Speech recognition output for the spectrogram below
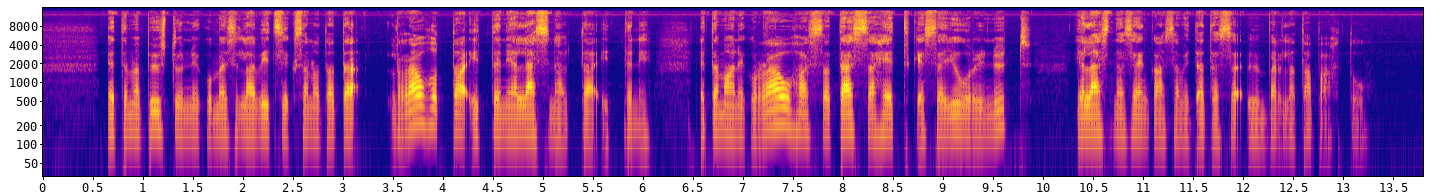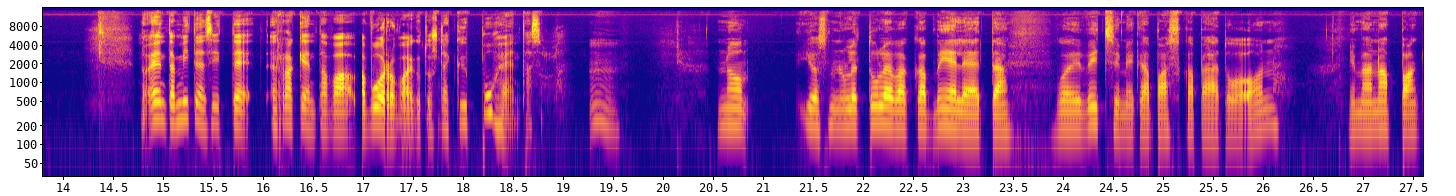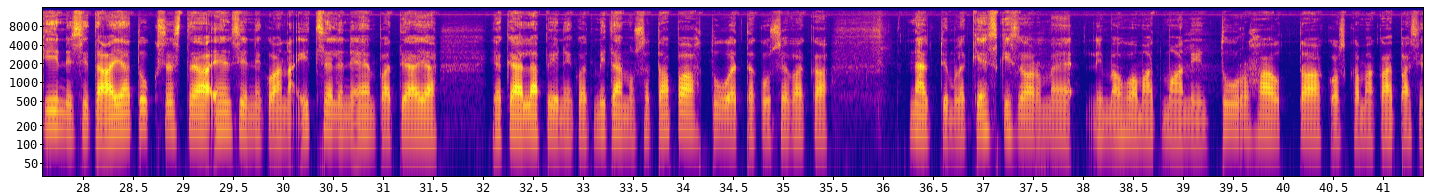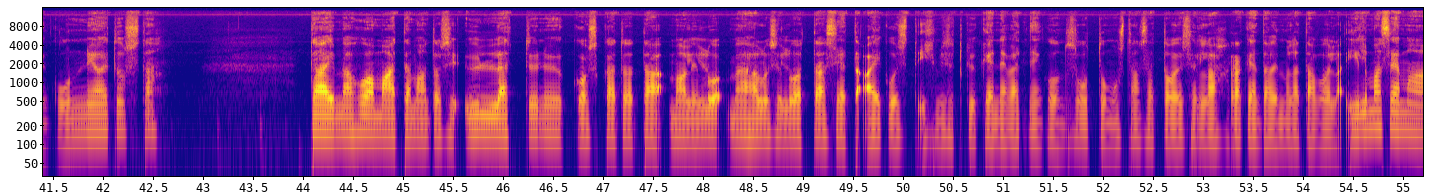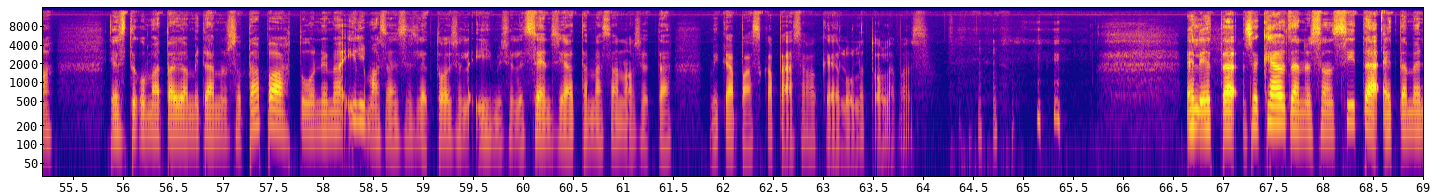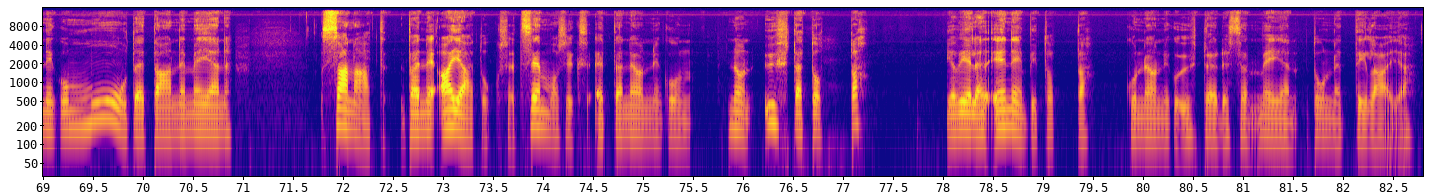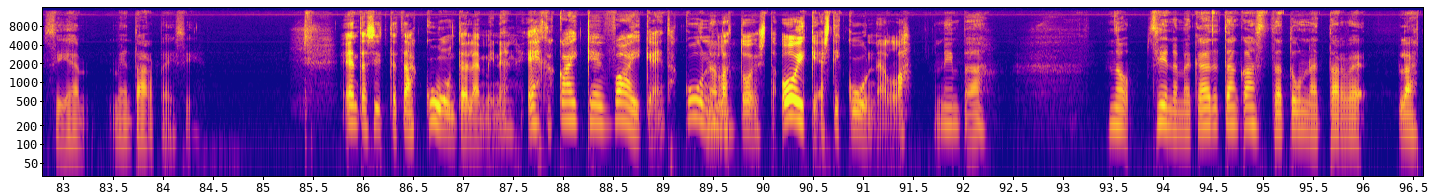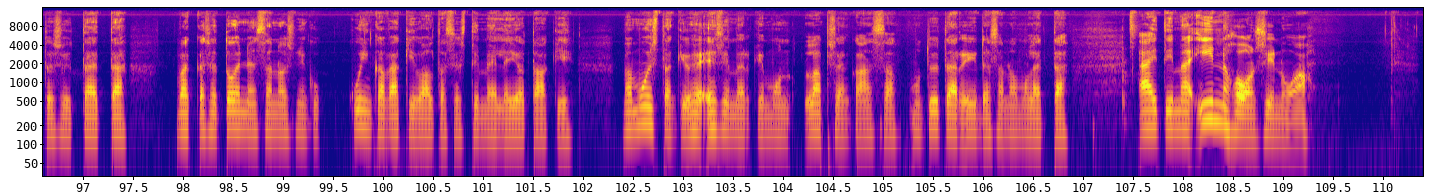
Että mä pystyn, niin kuin me sillä vitsiksi sanotaan, että rauhoittaa itteni ja läsnäyttää itteni. Että mä oon niin rauhassa tässä hetkessä juuri nyt ja läsnä sen kanssa, mitä tässä ympärillä tapahtuu. No entä miten sitten rakentava vuorovaikutus näkyy puheen tasolla? Mm. No jos minulle tulee vaikka mieleen, että voi vitsi mikä paskapää tuo on, niin mä nappaan kiinni sitä ajatuksesta ja ensin niin anna itselleni empatia ja, ja käyn läpi, niin kuin, että mitä minussa tapahtuu, että kun se vaikka näytti mulle keskisormeen, niin mä huomaan, että mä oon niin turhauttaa, koska mä kaipaisin kunnioitusta. Tai mä huomaan, että mä oon tosi yllättynyt, koska tota, mä, olin, mä halusin luottaa siihen, että aikuiset ihmiset kykenevät niin kuin suuttumustansa toisella rakentavimmilla tavoilla ilmaisemaan. Ja sitten kun mä tajuan, mitä minussa tapahtuu, niin mä ilmaisen sen sille toiselle ihmiselle sen sijaan, että mä sanoisin, että mikä paska päässä oikein luulet olevasi. Eli että se käytännössä on sitä, että me niin kuin muutetaan ne meidän sanat tai ne ajatukset semmoisiksi, että ne on, niin kuin, ne on yhtä totta ja vielä enempi totta, kun ne on niin kuin yhteydessä meidän tunnetilaan ja siihen meidän tarpeisiin. Entä sitten tämä kuunteleminen? Ehkä kaikkein vaikeinta. Kuunnella mm. toista. Oikeasti kuunnella. Niinpä. No siinä me käytetään myös tätä tunnetarve-lähtöisyyttä, että vaikka se toinen sanoisi niin kuin kuinka väkivaltaisesti meille jotakin. Mä muistankin yhden esimerkin mun lapsen kanssa. Mun tytär Iida sanoi mulle, että äiti mä inhoon sinua.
